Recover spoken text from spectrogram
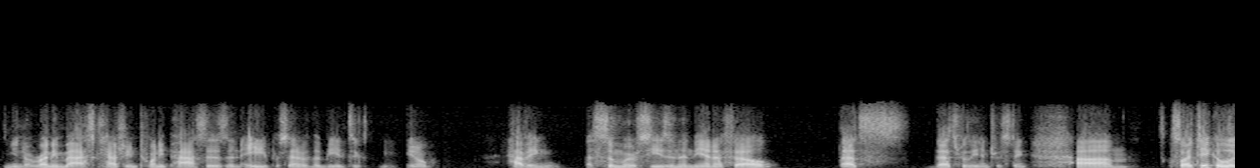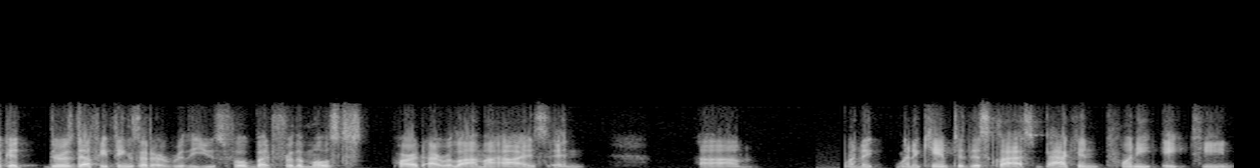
you know running backs catching 20 passes and 80 percent of them being you know having a similar season in the NFL. That's that's really interesting. Um, so I take a look at. There's definitely things that are really useful, but for the most part, I rely on my eyes. And um, when it when it came to this class back in 2018, it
